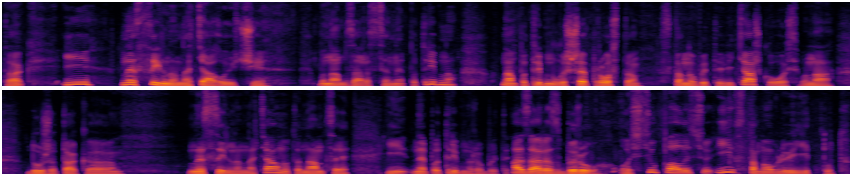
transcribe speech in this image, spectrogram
Так, і не сильно натягуючи, бо нам зараз це не потрібно. Нам потрібно лише просто встановити відтяжку. Ось вона дуже так е, не сильно натягнута, нам це і не потрібно робити. А зараз беру ось цю палицю і встановлюю її тут.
